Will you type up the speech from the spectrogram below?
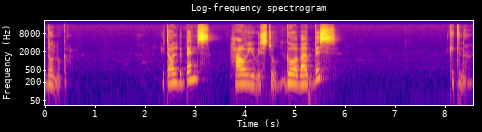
दोनों का। It all depends how you wish to go about this कितना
